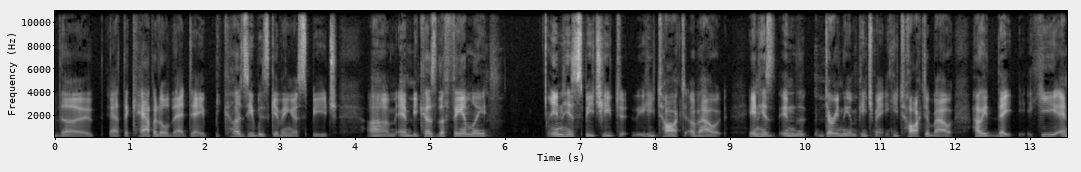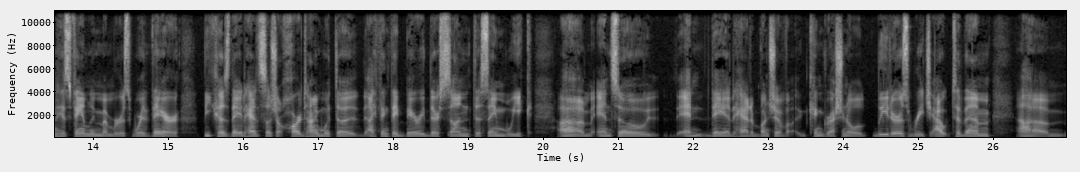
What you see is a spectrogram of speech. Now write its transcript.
the at the Capitol that day because he was giving a speech, um, and because the family, in his speech, he he talked about in his in the during the impeachment he talked about how he they he and his family members were there because they had had such a hard time with the I think they buried their son the same week. Um, and so and they had had a bunch of congressional leaders reach out to them. Um,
